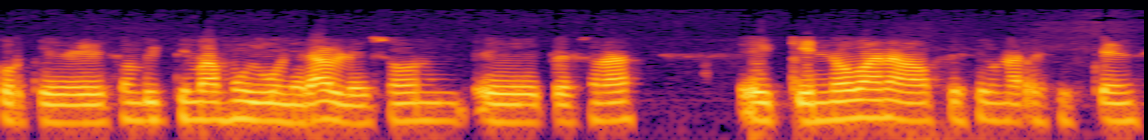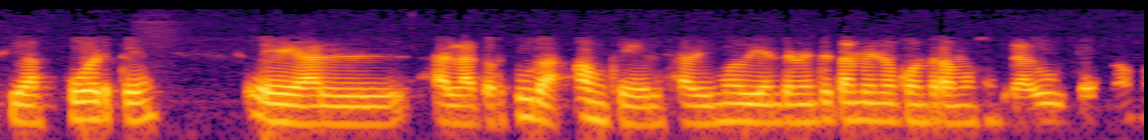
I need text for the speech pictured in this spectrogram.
Porque son víctimas muy vulnerables, son eh, personas que no van a ofrecer una resistencia fuerte al, a la tortura, aunque el sadismo evidentemente también lo encontramos entre adultos, ¿no?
